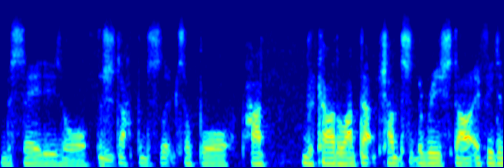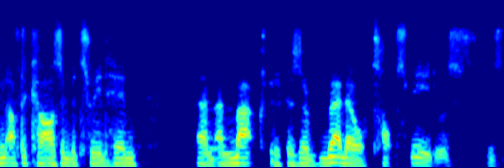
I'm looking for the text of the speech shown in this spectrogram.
Mercedes or Hmm. Verstappen slipped up or had Ricciardo had that chance at the restart if he didn't have the cars in between him and, and Max because the Renault top speed was was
